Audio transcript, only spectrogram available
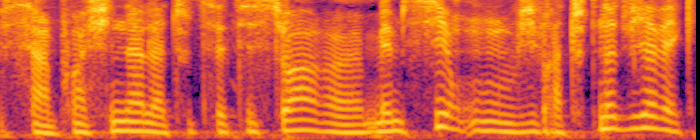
c'est un point final à toute cette histoire, euh, même si on vivra toute notre vie avec.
